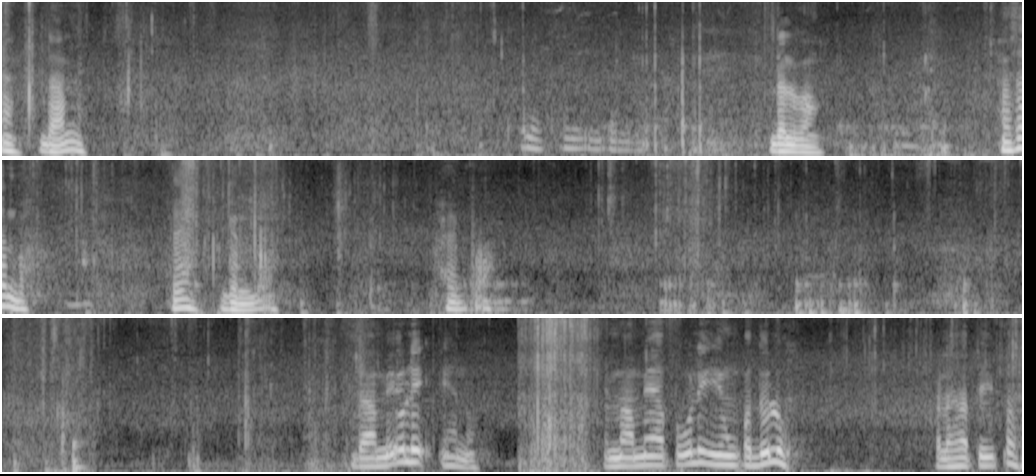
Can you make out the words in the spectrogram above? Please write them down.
Yan, dami. Dalawang. Nasaan ba? Ayan, ganda. Ayan pa. Dami uli. Ayan o. E mamaya po uli yung padulo. Kalahati pa.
